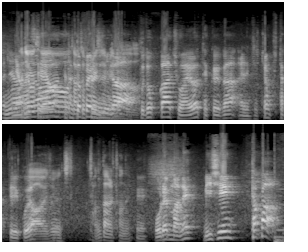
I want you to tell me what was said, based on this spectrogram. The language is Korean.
안녕하세요. 닥터 닥터 프렌즈입니다. 프렌즈입니다. 구독과 좋아요, 댓글과 알림 설정 부탁드리고요. 야, 이거 장단을 타네. 네, 오랜만에 미신 타파!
